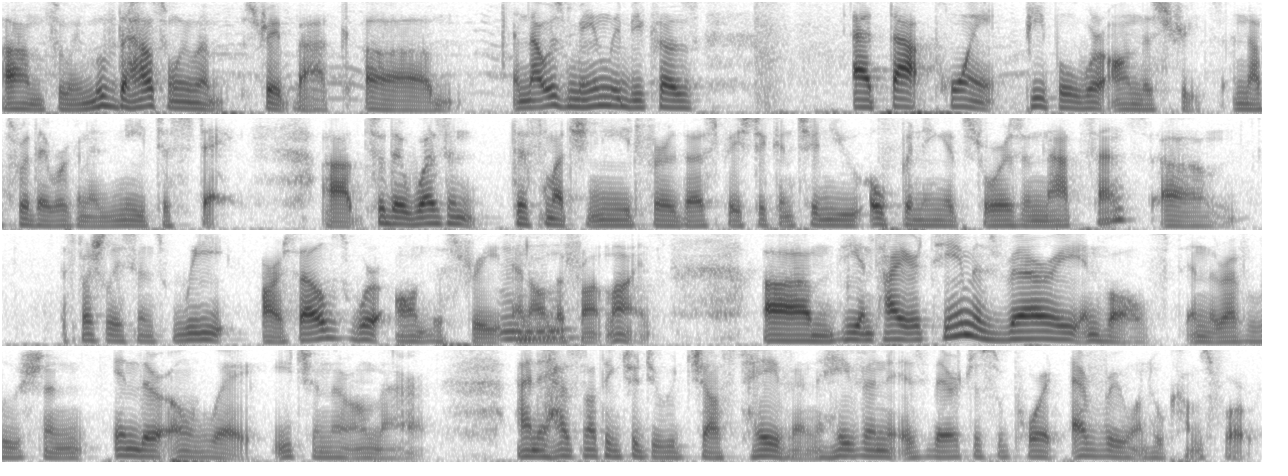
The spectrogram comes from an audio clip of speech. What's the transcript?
Um, so we moved the house and we went straight back, um, and that was mainly because at that point people were on the streets, and that's where they were going to need to stay. Uh, so there wasn't this much need for the space to continue opening its doors in that sense, um, especially since we ourselves were on the street and on the front lines. Um, the entire team is very involved in the revolution in their own way, each in their own merit. And it has nothing to do with just Haven. Haven is there to support everyone who comes forward.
